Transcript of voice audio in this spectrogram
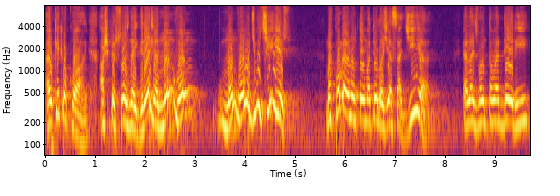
Aí o que, que ocorre? As pessoas na igreja não vão, não vão admitir isso. Mas como elas não têm uma teologia sadia, elas vão então aderir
